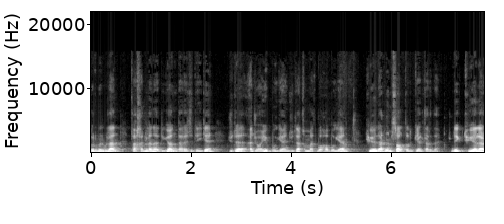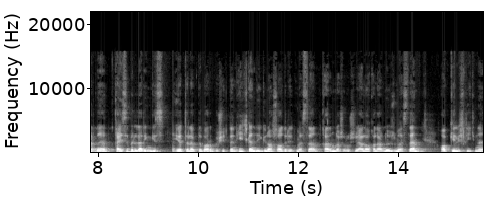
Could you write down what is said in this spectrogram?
bir biri bilan faxrlanadigan darajadagi juda ajoyib bo'lgan juda qimmatbaho bo'lgan tuyalarni misol qilib keltirdi. Shunday tuyalarni qaysi birlaringiz ertalabda borib o'sha yerdan hech qanday gunoh sodir etmasdan qarindosh urug'chilik aloqalarini uzmasdan olib kelishlikni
